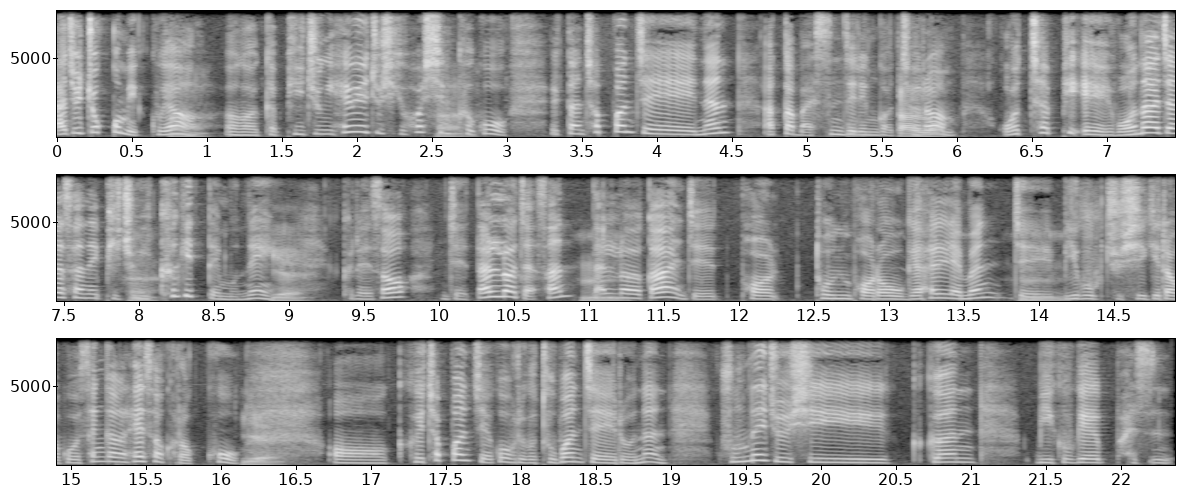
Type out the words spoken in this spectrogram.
아주 조금 있고요. 아. 어, 그러니까 비중이 해외 주식이 훨씬 아. 크고 일단 첫 번째는 아까 말씀드린 것처럼 달러. 어차피 예, 원화 자산의 비중이 아. 크기 때문에 예. 그래서 이제 달러 자산, 음. 달러가 이제 벌, 돈 벌어오게 하려면 이제 음. 미국 주식이라고 생각을 해서 그렇고 예. 어 그게 첫 번째고 그리고 두 번째로는 국내 주식은 미국의 말씀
